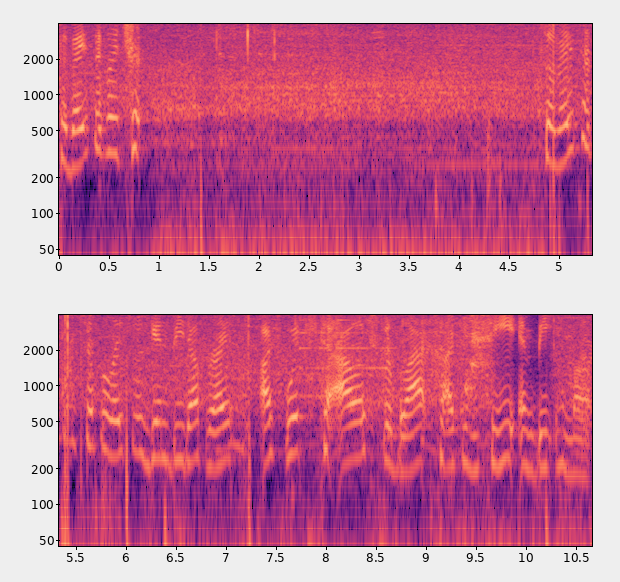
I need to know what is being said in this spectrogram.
So basically, tri- So basically, Triple H was getting beat up, right? I switched to Alex the Black so I can cheat and beat him up.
